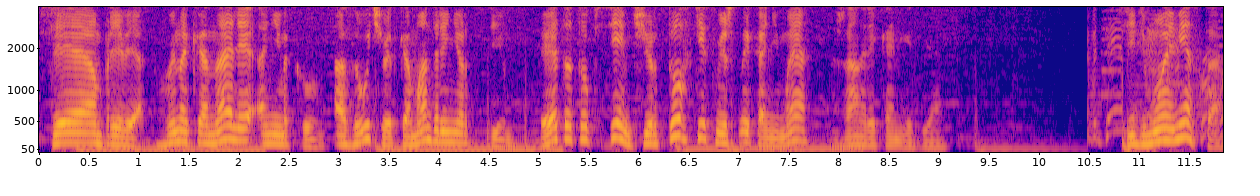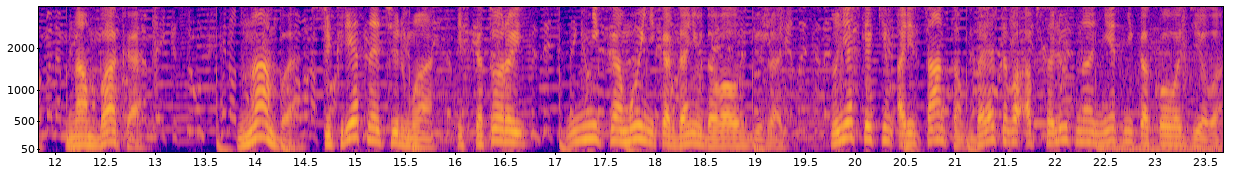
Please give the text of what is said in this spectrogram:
Всем привет! Вы на канале Анимакун. Озвучивает команда Nerd Steam. Это топ-7 чертовски смешных аниме в жанре комедия. Седьмое место. Намбака. Намба – секретная тюрьма, из которой никому и никогда не удавалось сбежать. Но нескольким арестантам до этого абсолютно нет никакого дела.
